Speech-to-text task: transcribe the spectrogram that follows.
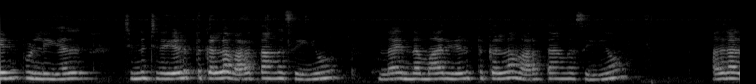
வெண்புள்ளிகள் சின்ன சின்ன எழுத்துக்கள்லாம் வரத்தாங்க செய்யும். இந்த மாதிரி எழுத்துக்கள்லாம் வரத்தாங்க செய்யும். அதனால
